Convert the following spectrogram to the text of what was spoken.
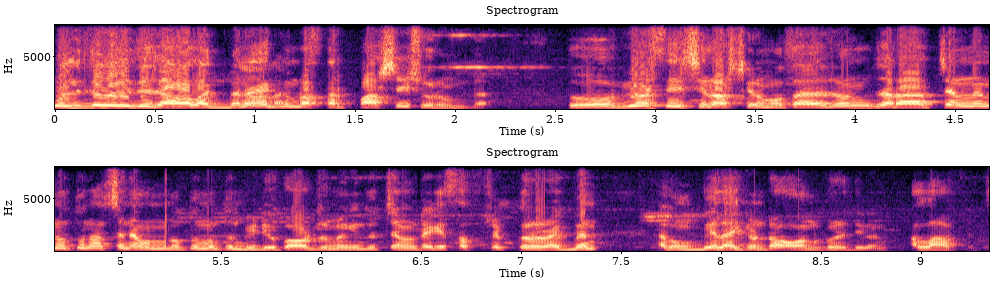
গলিতে গলিতে যাওয়া লাগবে না একদম রাস্তার পাশেই শোরুমটা তো ভিউয়ার্স এই ছিল আজকের মতো আয়োজন। যারা চ্যানেলে নতুন আছেন এমন নতুন নতুন ভিডিও পাওয়ার জন্য কিন্তু চ্যানেলটাকে সাবস্ক্রাইব করে রাখবেন এবং বেল আইকনটা অন করে দিবেন। আল্লাহ হাফেজ।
